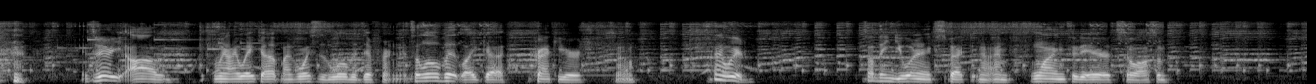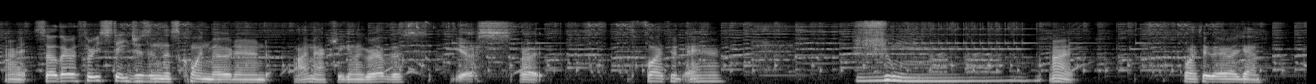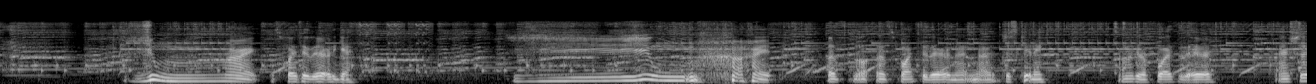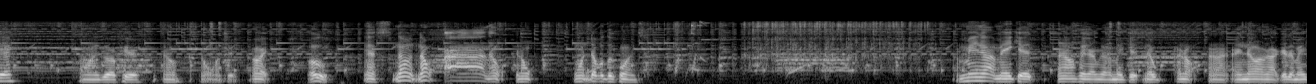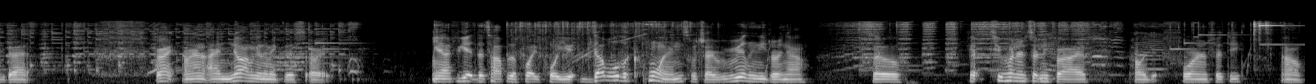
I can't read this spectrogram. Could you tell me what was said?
it's very odd when I wake up. My voice is a little bit different. It's a little bit like uh, crackier. So kind of weird. Something you wouldn't expect. I'm flying through the air. It's so awesome. Alright, so there are three stages in this coin mode, and I'm actually going to grab this. Yes. Alright. Let's fly through the air. Zoom. Alright. Fly through there again. Zoom. Alright, let's fly through there again. Zoom. Alright. Let's let's fly through there and then uh, just kidding. I'm not gonna fly through the air. Actually I wanna go up here. No, I don't want to. Alright. Oh, yes. No, no, ah no, I don't want double the coins. May not make it. I don't think I'm gonna make it. Nope. I don't. I know I'm not gonna make that. All right. I know I'm gonna make this. All right. Yeah. If you get the top of the flagpole, you double the coins, which I really need right now. So, got 275. Probably get 450. Oh,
